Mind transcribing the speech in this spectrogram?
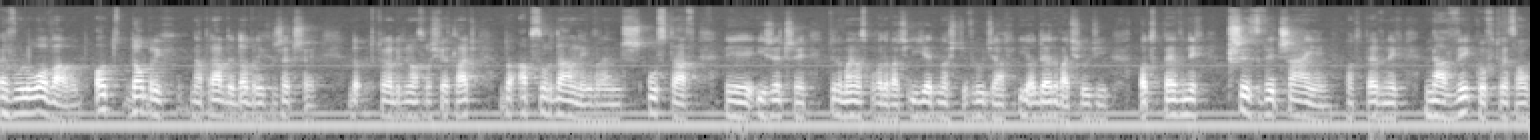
ewoluował od dobrych, naprawdę dobrych rzeczy, do, które będą nas rozświetlać, do absurdalnych wręcz ustaw y, i rzeczy, które mają spowodować jedność w ludziach i oderwać ludzi od pewnych przyzwyczajeń, od pewnych nawyków, które są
